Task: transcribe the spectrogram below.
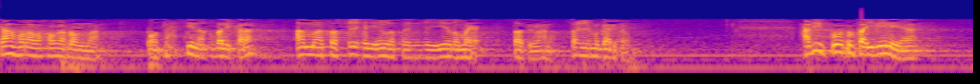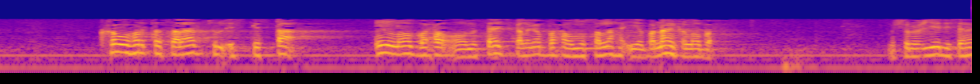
Kaa horaa waxoogaa roon maaha oo taxsiin aqbali kara ama tasxiixiyo in la saxiixiyo iyada maya. Saas mana saxiix ma gaari karo xadiidku wuxuu faa'iideynayaa kow horta salaatul istisqaa in loo baxo oo masaajidka laga baxo musallaha iyo bannaanka loo baxo. Mashruuciyadiisana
